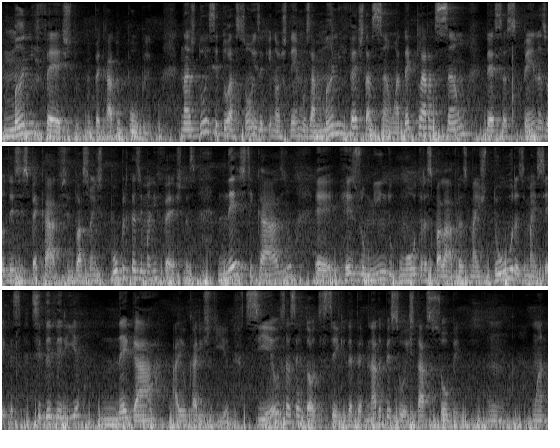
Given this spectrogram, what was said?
manifesto, no pecado público. Nas duas situações aqui nós temos a manifestação, a declaração dessas penas ou desses pecados, situações públicas e manifestas. Neste caso, é, resumindo com outras palavras mais duras e mais secas, se deveria negar a Eucaristia. Se eu, sacerdote, sei que determinada pessoa está sob um, uma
